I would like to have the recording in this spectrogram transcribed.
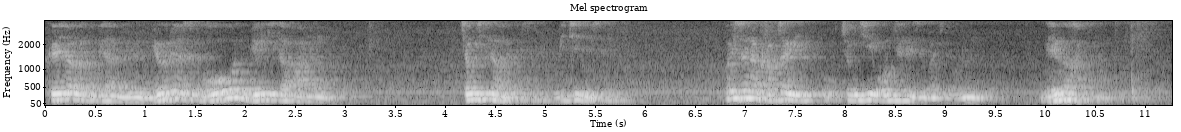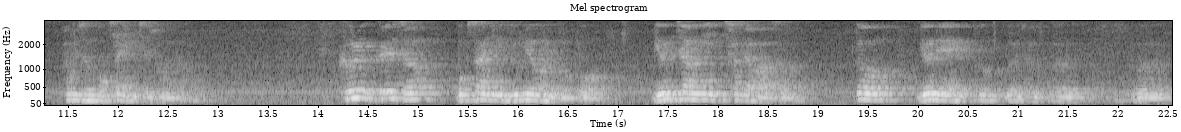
그 여자가 누구냐면 면에서 온 면이 다 아는 정신 나간 여자예요. 미친 여자예요. 거기서는 갑자기 정신이 온전해져 가지고는 내가 놨다고 하면서 목사님 죄송하다고. 그, 그래서 목사님이 누명을 벗고 면장이 찾아와서 또 면회 그, 그, 저, 그, 그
